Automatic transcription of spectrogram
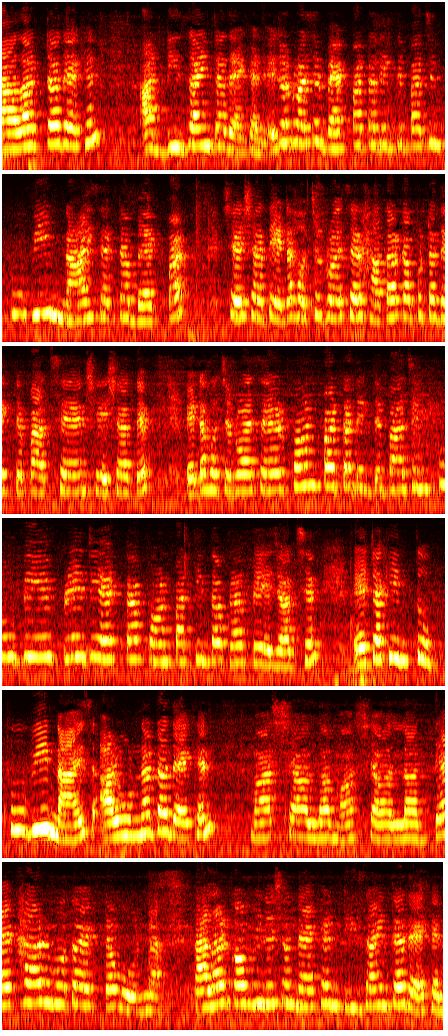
কালারটা দেখেন আর ডিজাইনটা দেখেন, এটা রয়েছে ব্যাক পার্টটা দেখতে পাচ্ছেন, খুবই নাইস একটা ব্যাক পার্ট সেই সাথে এটা হচ্ছে রয়েছে হাতার কাপড়টা দেখতে পাচ্ছেন, সেই সাথে এটা হচ্ছে রয়েছে ফ্রন্ট পার্টটা দেখতে পাচ্ছেন, খুবই প্রিটি একটা ফ্রন্ট পার্ট কিন্তু আপনারা পেয়ে যাচ্ছেন। এটা কিন্তু খুবই নাইস আর ওড়নাটা দেখেন মাশাআল্লাহ মাশাআল্লাহ। দেখার মতো একটা ওড়না। কালার কম্বিনেশন দেখেন ডিজাইনটা দেখেন।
